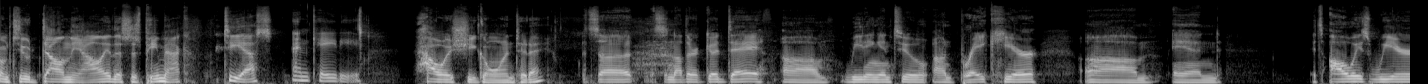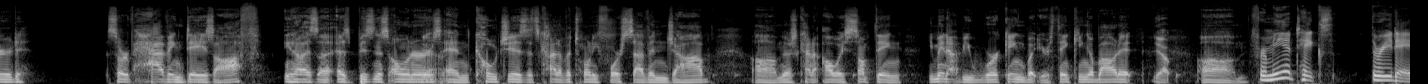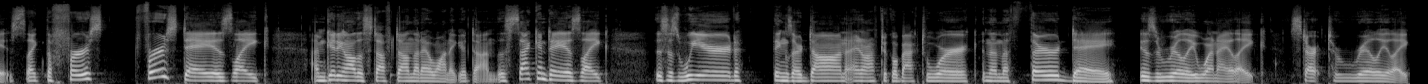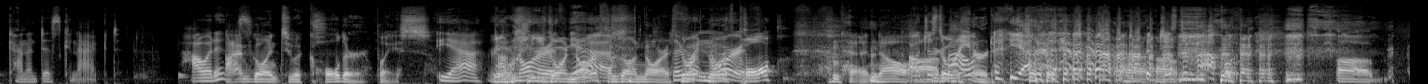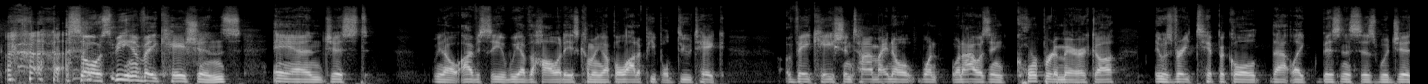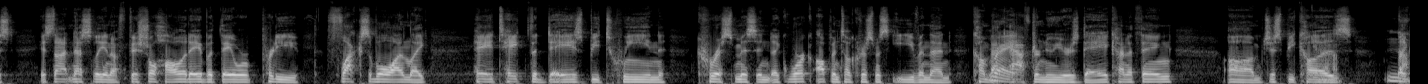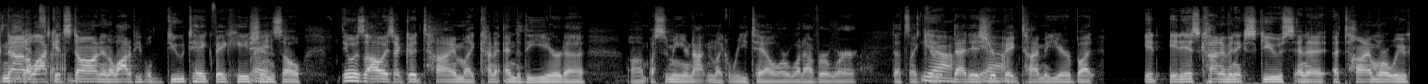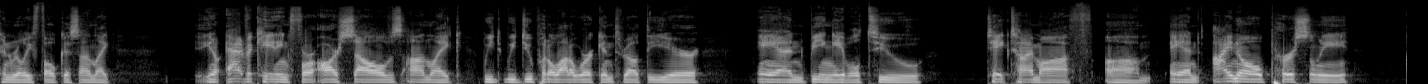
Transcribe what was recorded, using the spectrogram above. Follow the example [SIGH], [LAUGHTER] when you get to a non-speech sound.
And welcome to Down the Alley. This is PMAC. TS. and Katie. How is she going today? It's a it's another good day. Um, leading into on break here, um, and it's always weird, sort of having days off. You know, as a, as business owners and coaches, it's kind of a twenty four seven job. Um, there's kind of always something you may not be working, but you're thinking about it. Yep. For me, it takes three days. Like the first first day is like I'm getting all the stuff done that I want to get done. The second day is like this is weird. Things are done. I don't have to go back to work. And then the third day is really when I like start to really like kind of disconnect. How it is. I'm going to a colder place. yeah. you- up [LAUGHS] you north. going yeah. north? I'm going north. They're North, going North north. Pole? Uh, [LAUGHS] no, Oh, just uh, about. Maynard. [LAUGHS] Yeah. just about. so speaking of vacations and just you know obviously we have the holidays coming up. A lot of people do take vacation time. I know when when i was in corporate america it was very typical that like businesses would just it's not necessarily an official holiday but they were pretty flexible on like hey take the days between christmas and like work up until christmas eve and then come back Right. after new year's day kind of thing. Um, just because like not a lot done. gets done and a lot of people do take vacation Right. so it was always a good time like kind of end of the year to um, assuming you're not in like retail or whatever where that's like your, Yeah, that is your big time of year but it, it is kind of an excuse and a, a time where we can really focus on like you know advocating for ourselves on like we we do put a lot of work in throughout the year and being able to take time off um, and i know personally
